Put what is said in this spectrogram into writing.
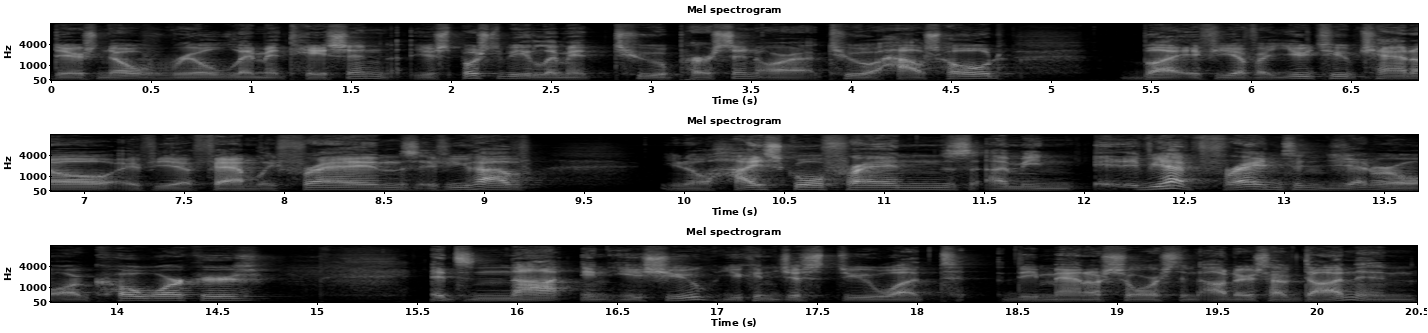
there's no real limitation. You're supposed to be limit to a person or to a household, but if you have a YouTube channel, if you have family friends, if you have you know high school friends, I mean, if you have friends in general or coworkers, it's not an issue. You can just do what the Manosaurus and others have done and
